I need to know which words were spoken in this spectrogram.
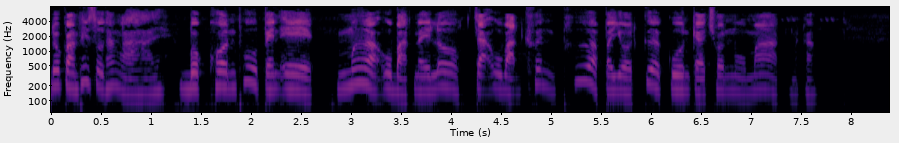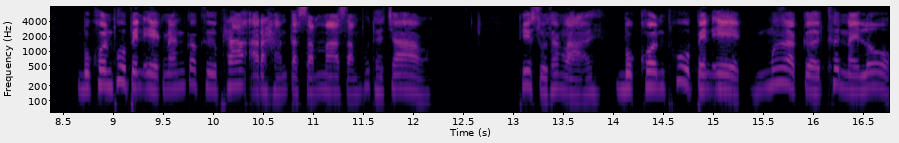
ดูก่อนพิสูจน์ทั้งหลาย บุคคลผู้เป็นเอกเมื่ออุบัติในโลกจะอุบัติขึ้นเพื่อประโยชน์เกื้อกูลแก่ชนหมู่มากนะครับ บุคคลผู้เป็นเอกนั้นก็คือพระอรหันตสัมมาสัมพุทธเจ้าพิสูจทั้งหลาย บุคคลผู้เป็นเอกเมื่อเกิดขึ้นในโลก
